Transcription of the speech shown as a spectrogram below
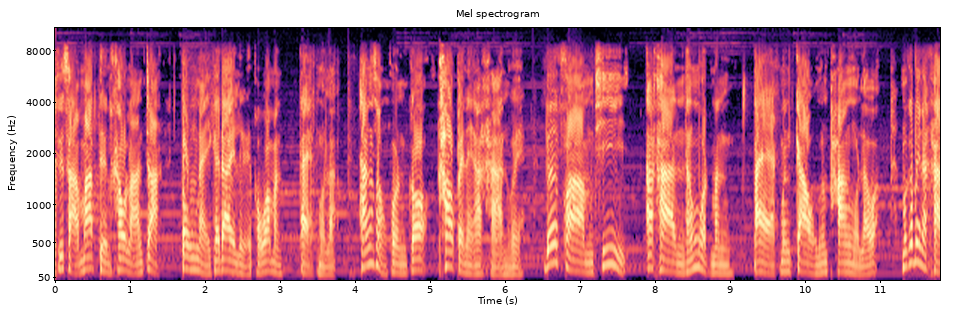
คือสามารถเดินเข้าร้านจากตรงไหนก็ได้เลย เพราะว่ามันแตกหมดละทั้งสองคนก็เข้าไปในอาคารเว้ยด้วยความที่อาคารทั้งหมดมันแตกมันเก่ามันพังหมดแล้วอะมันก็เป็นอาคาร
